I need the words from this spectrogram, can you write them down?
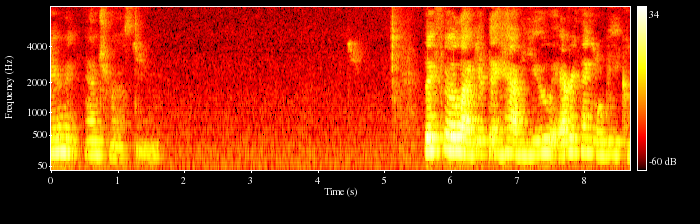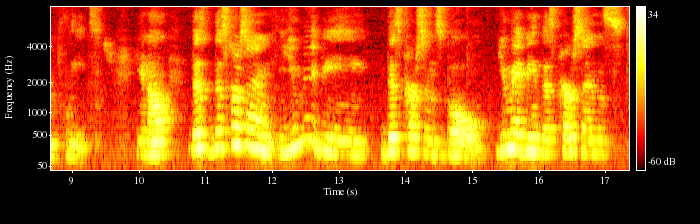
Very interesting. They feel like if they have you, everything will be complete. You know, this this person, you may be this person's goal. You may be this person's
